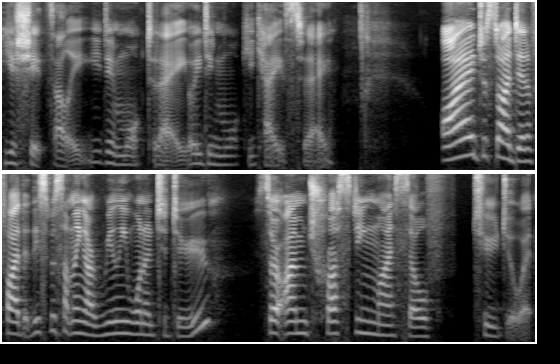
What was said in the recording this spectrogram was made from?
you're shit, Sally. You didn't walk today or you didn't walk your Ks today. I just identified that this was something I really wanted to do. So I'm trusting myself to do it.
